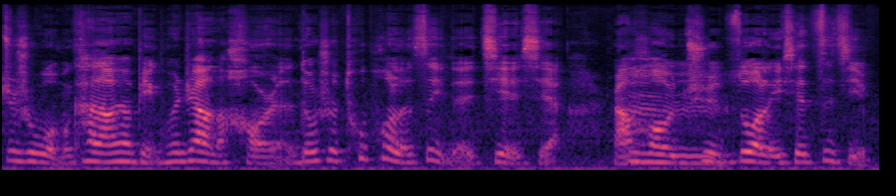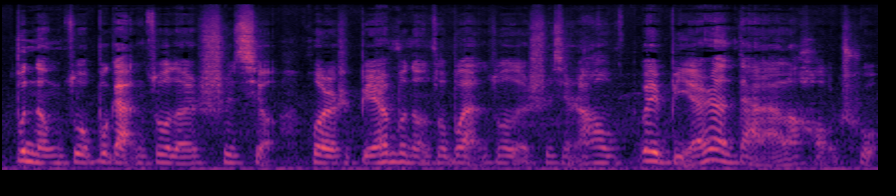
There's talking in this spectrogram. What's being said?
就是我们看到像炳坤这样的好人，都是突破了自己的界限。然后去做了一些自己不能做、不敢做的事情，或者是别人不能做、不敢做的事情，然后为别人带来了好处。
